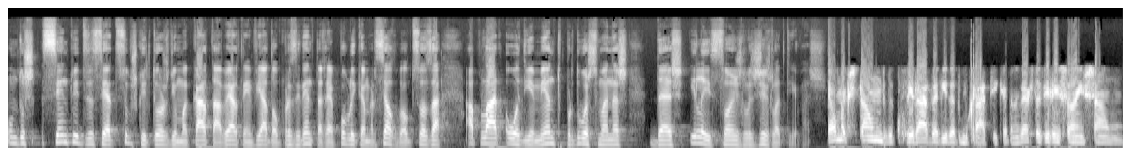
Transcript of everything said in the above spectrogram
um dos 117 subscritores de uma carta aberta enviada ao Presidente da República, Marcelo Rebelo de Sousa, a apelar ao adiamento por duas semanas das eleições legislativas. É uma questão de qualidade da vida democrática. Estas eleições são,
